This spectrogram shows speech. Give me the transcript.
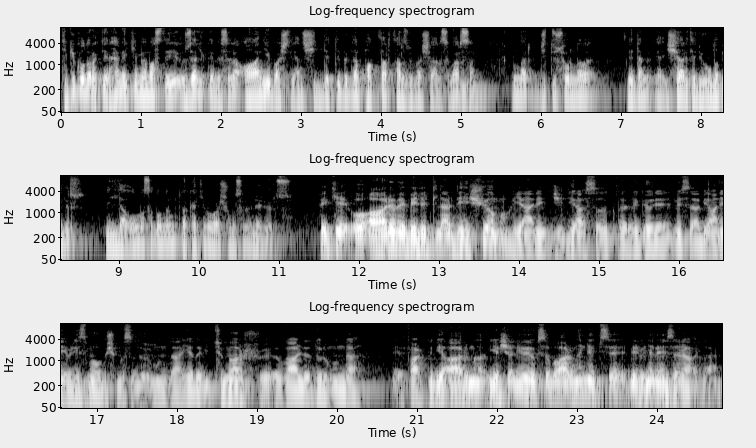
tipik olarak yani hem hekim hem hastayı özellikle mesela ani başlayan, şiddetli birden patlar tarz bir baş ağrısı varsa bunlar ciddi sorunlara neden yani işaret ediyor olabilir. İlla olmasa da onların mutlaka hekime başvurmasını öneriyoruz. Peki o ağrı ve belirtiler değişiyor mu? Yani ciddi hastalıklara göre mesela bir anevrizma oluşması durumunda ya da bir tümör e, varlığı durumunda e, farklı bir ağrı mı yaşanıyor yoksa bu ağrıların hepsi birbirine benzer ağrılar mı?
